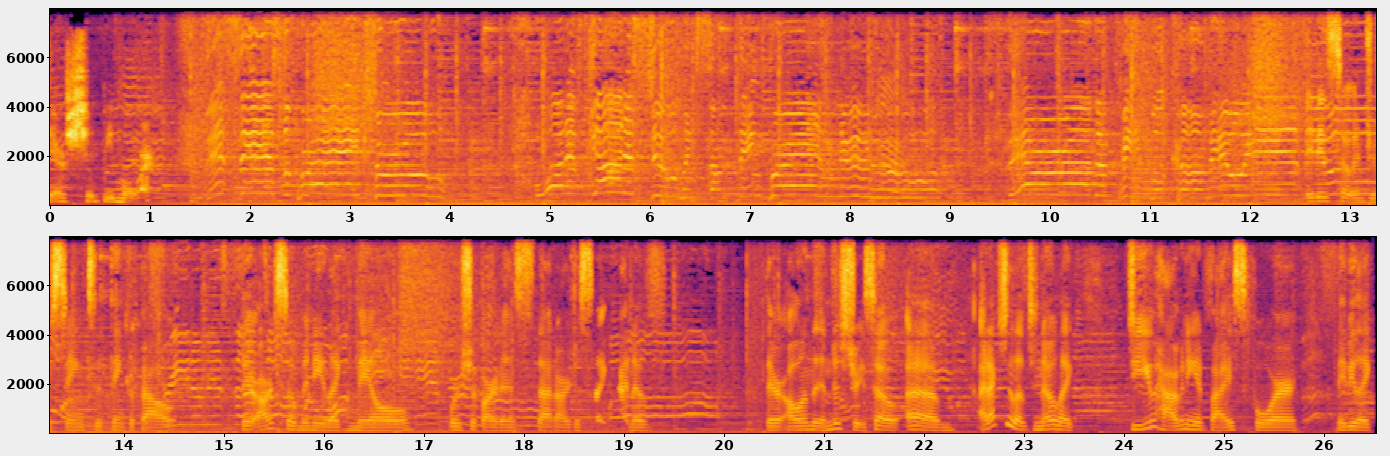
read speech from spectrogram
there should be more. This is the breakthrough. What if God is doing something brand new? There are other people coming with It is so interesting to think about there are so many like male worship artists that are just like kind of they're all in the industry. So um I'd actually love to know like do you have any advice for maybe like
